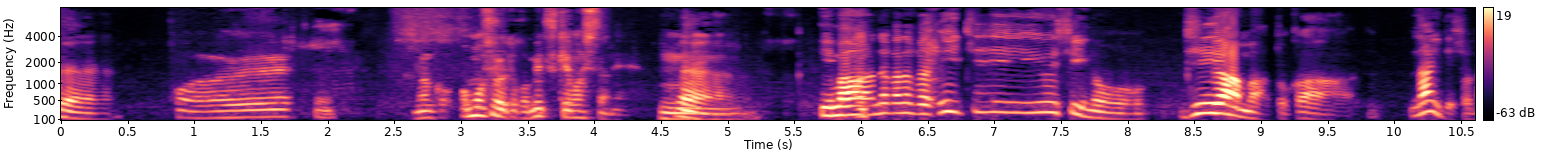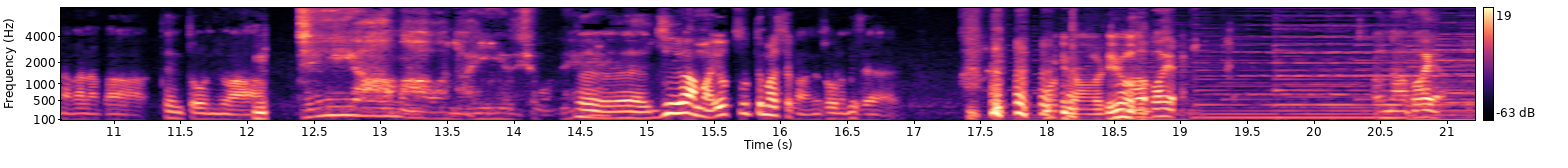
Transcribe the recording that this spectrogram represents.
ええ。なんか面白いとこ見つけましたね。うんねえ今、なかなか HUC の G アーマーとか、ないでしょ、なかなか店頭には。うん G アーマーはないでしょうね。ええ G アーマー4つ売ってましたからね、その店。すごいな、レアだ。穴場や。穴場や。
